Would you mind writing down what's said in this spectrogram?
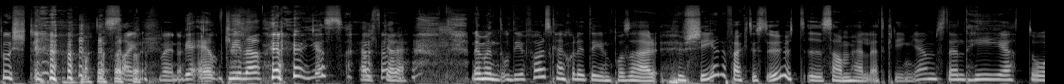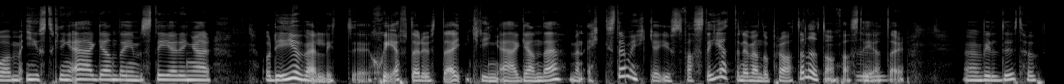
först. Vi är en kvinna, yes. älskar det. Nej, men, och det för oss kanske lite in på så här, hur ser det faktiskt ut i samhället kring jämställdhet och just kring ägande, investeringar. Och det är ju väldigt eh, skevt där ute kring ägande, men extra mycket just fastigheter när vi ändå pratar lite om fastigheter. Eh, Vill du ta upp,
